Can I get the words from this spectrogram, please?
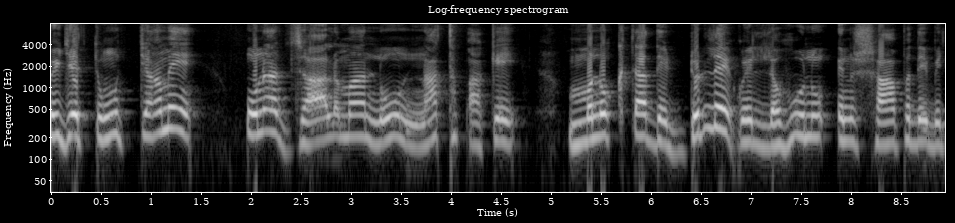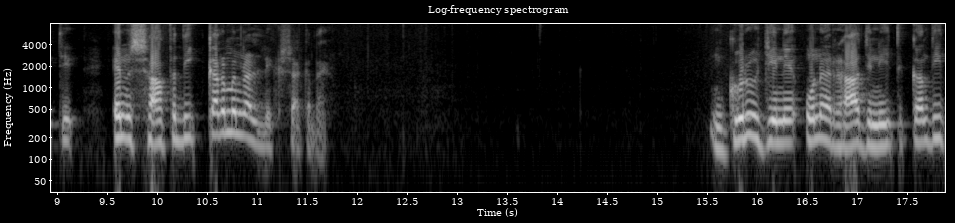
ਵੀ ਜੇ ਤੂੰ ਚਾਵੇਂ ਉਹਨਾਂ ਜ਼ਾਲਮਾਂ ਨੂੰ ਨੱਥ ਪਾ ਕੇ ਮਨੁੱਖਤਾ ਦੇ ਡੁੱਲੇ ਕੋਈ ਲਹੂ ਨੂੰ ਇਨਸਾਫ ਦੇ ਵਿੱਚ, ਇਨਸਾਫ ਦੀ ਕਰਮ ਨਾਲ ਲਿਖ ਸਕਦਾ ਹੈ। ਗੁਰੂ ਜੀ ਨੇ ਉਹਨਾਂ ਰਾਜਨੀਤਿਕਾਂ ਦੀ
